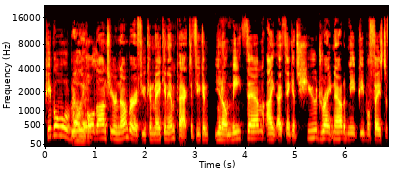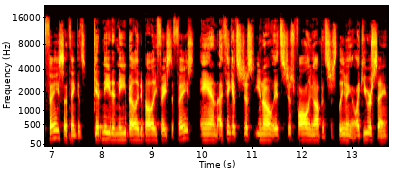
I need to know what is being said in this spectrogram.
People will really is. hold on to your number if you can make an impact. If you can, you know, meet them. I, I think it's huge right now to meet people face to face. I think it's get knee to knee, belly to belly, face to face. And I think it's just, you know, it's just following up. It's just leaving it. Like you were saying,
